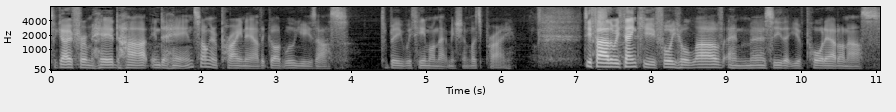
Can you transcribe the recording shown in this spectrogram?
to go from head, heart into hand. So I'm going to pray now that God will use us to be with Him on that mission. Let's pray. Dear Father, we thank you for your love and mercy that you've poured out on us.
